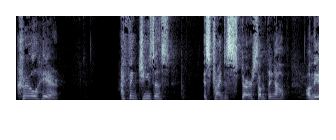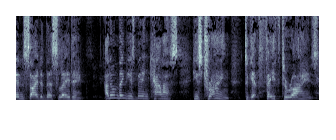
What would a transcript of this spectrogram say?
cruel here. I think Jesus is trying to stir something up on the inside of this lady. I don't think he's being callous. He's trying to get faith to rise.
